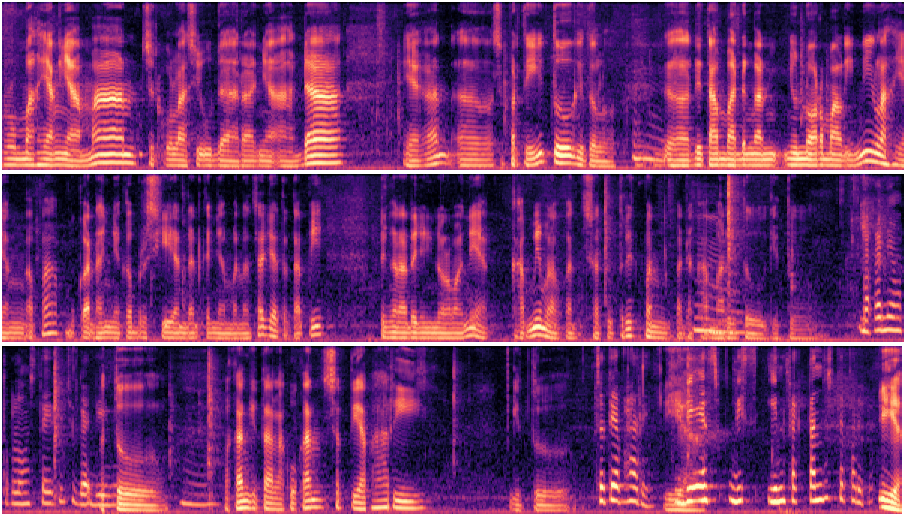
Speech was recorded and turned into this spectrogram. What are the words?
rumah yang nyaman, sirkulasi udaranya ada, ya kan, eh, seperti itu gitu loh. Eh, ditambah dengan new normal inilah yang apa, bukan hanya kebersihan dan kenyamanan saja, tetapi dengan adanya new normal ini ya kami melakukan satu treatment pada kamar itu gitu. Bahkan yang untuk long stay itu juga di Betul. Bahkan kita lakukan setiap hari gitu. setiap hari. Iya. Di disinfektan itu setiap hari Pak. Iya.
